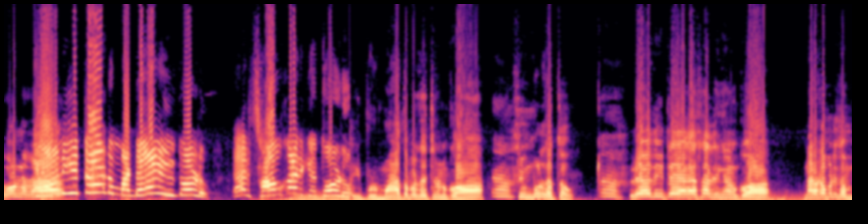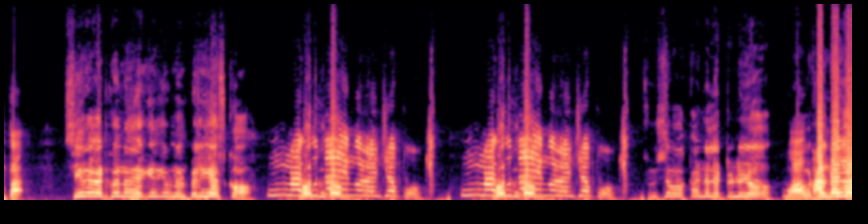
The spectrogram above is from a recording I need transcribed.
ఎవనికి తోడు మడ్డగానికి తోడు. సావుకాడికి తోడు. ఇప్పుడు మాతో పాటు తెచ్చిన అనుకో. సింపుల్ తెచ్చావు. లేదు ఇట్లా ఎగసాలి అనుకో నరకమని చంపుతా. చీర కట్టుకొని నా దగ్గరికి నన్ను పెళ్ళి చేసుకో. బతుకుతాం. చెప్పు. బతుకుతాం. చెప్పు. చూసావా కండలు ఎట్టుండయో. కండల్లో.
